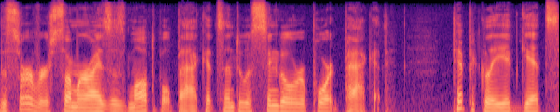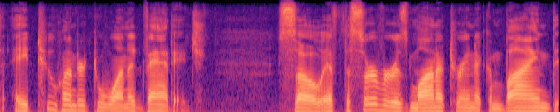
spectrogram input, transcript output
The server summarizes multiple packets into a single report packet. Typically it gets a 200 to 1 advantage. So if the server is monitoring a combined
